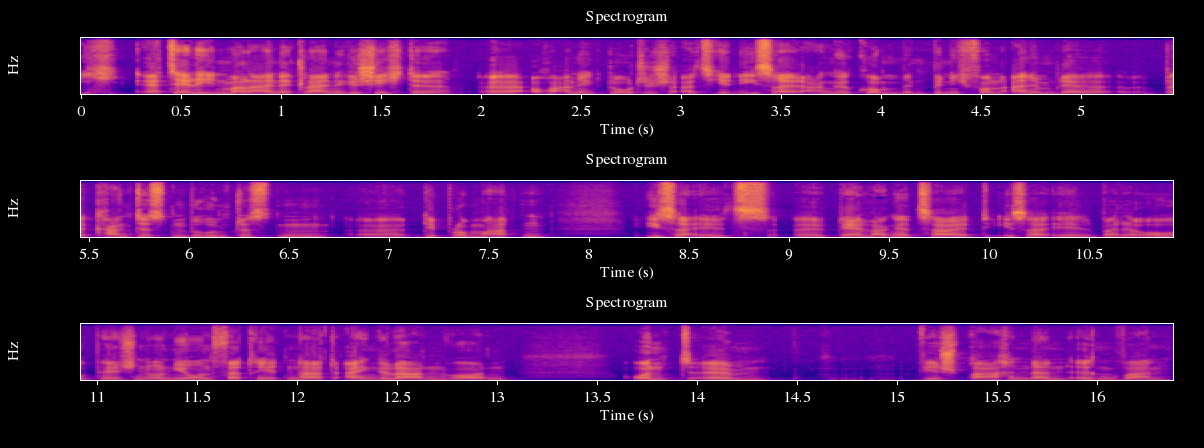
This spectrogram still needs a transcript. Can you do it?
ich erzähle Ihnen mal eine kleine Geschichte, äh, auch anekdotisch. Als ich in Israel angekommen bin, bin ich von einem der bekanntesten, berühmtesten äh, Diplomaten Israels, äh, der lange Zeit Israel bei der Europäischen Union vertreten hat, eingeladen worden. Und ähm, wir sprachen dann irgendwann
